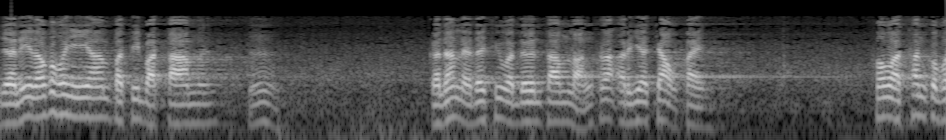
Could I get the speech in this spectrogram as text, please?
อย่างนี้เราก็พยายามปฏิบัติตามนะ ก็นั้นแหละได้ชื่อว่าเดินตามหลังพระอริยเจ้าไป เพราะว่าท่านก็ป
